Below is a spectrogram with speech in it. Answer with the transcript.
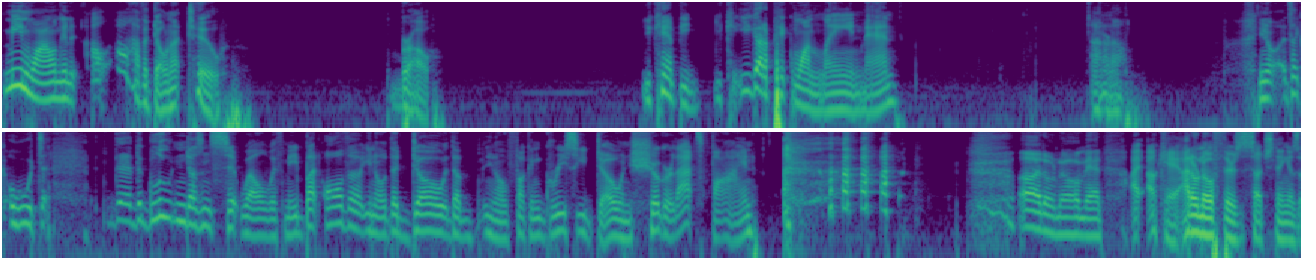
Meanwhile, I'm gonna I'll I'll have a donut too. Bro. You can't be you can, you got to pick one lane, man. I don't know. You know, it's like oh, it's a, the the gluten doesn't sit well with me, but all the you know the dough, the you know fucking greasy dough and sugar, that's fine. I don't know, man. I okay, I don't know if there's such thing as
